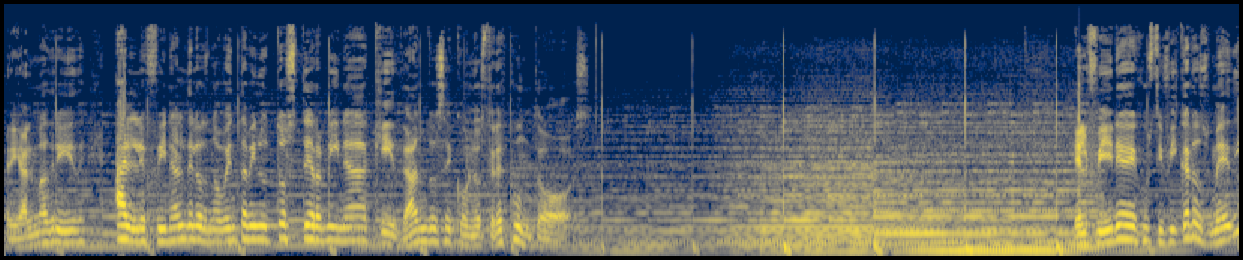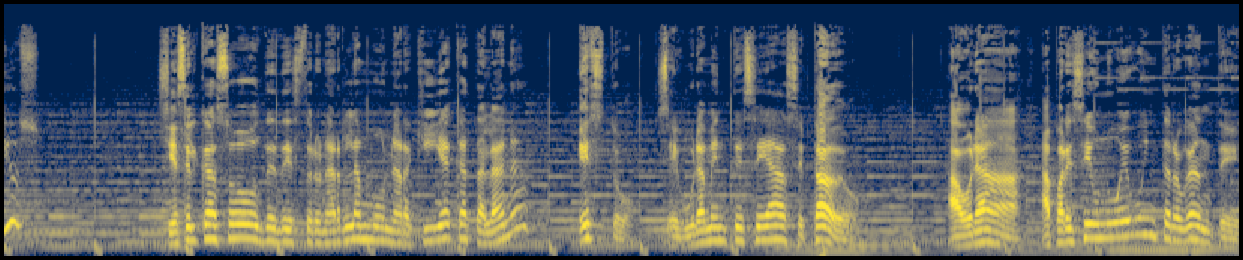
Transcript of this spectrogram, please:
Real Madrid al final de los 90 minutos termina quedándose con los tres puntos. ¿El fin justifica los medios? Si es el caso de destronar la monarquía catalana, esto seguramente sea aceptado. Ahora aparece un nuevo interrogante.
